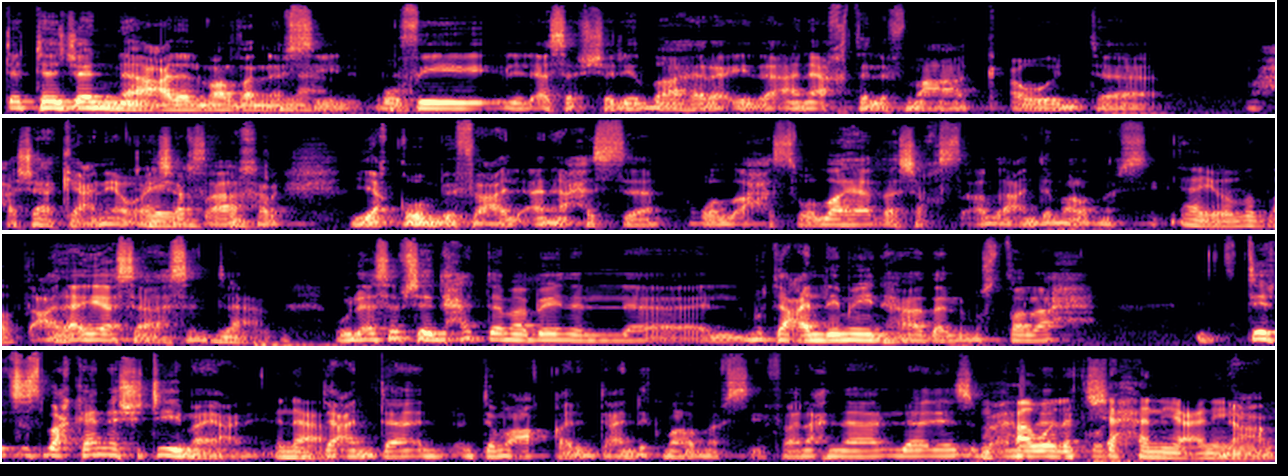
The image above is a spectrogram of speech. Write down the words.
تتجنى على المرضى النفسيين نعم. وفي للأسف الشديد ظاهرة إذا أنا أختلف معك أو أنت حشاك يعني أو أي أيوة. شخص آخر يقوم بفعل أنا احسه والله أحس والله هذا شخص هذا عنده مرض نفسي. أيوه بالضبط. على أي أساس أنت؟ نعم. وللأسف الشديد حتى ما بين المتعلمين هذا المصطلح تصبح كانها شتيمة يعني. نعم. أنت أنت أنت معقد أنت عندك مرض نفسي فنحن لا يجب محاولة شحن يعني. نعم.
